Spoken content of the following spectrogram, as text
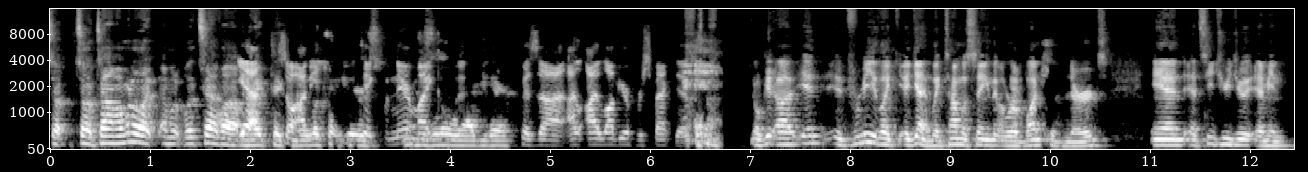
so, so Tom, I'm gonna let I'm gonna, let's have uh, yeah, Mike take. So I mean, like you take from there, Mike, because uh, I, I love your perspective. okay, uh, and, and, for me, like again, like Tom was saying that okay. we're a bunch of nerds, and at C2E2, I mean,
